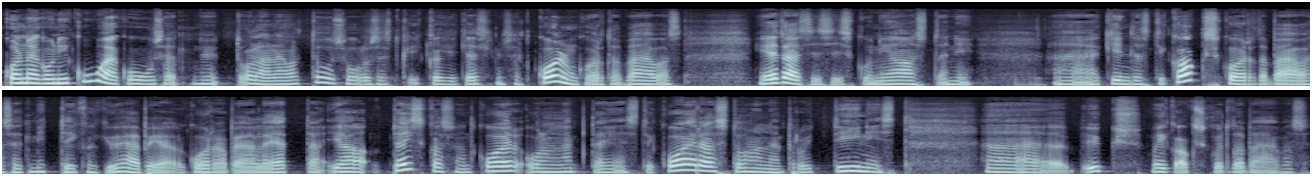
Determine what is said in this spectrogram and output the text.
Kolme kuni kuuekuused nüüd olenevalt tõusuurusest ikkagi keskmiselt kolm korda päevas ja edasi siis kuni aastani äh, kindlasti kaks korda päevas, et mitte ikkagi ühe pea, korra peale jätta. Ja täiskasvanud koer oleneb täiesti koerast, oleneb rutiinist äh,, üks või kaks korda päevas.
